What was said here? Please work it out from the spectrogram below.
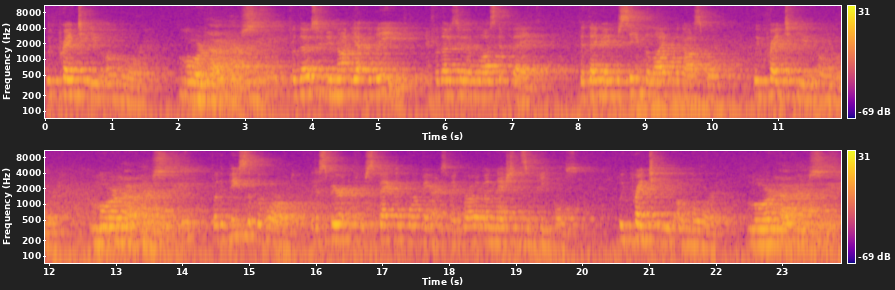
we pray to you, O Lord. Lord, have mercy. For those who do not yet believe, and for those who have lost their faith, that they may receive the light of the gospel, we pray to you, O Lord. Lord, have mercy. For the peace of the world, that a spirit of respect and forbearance may grow among nations and peoples, we pray to you, O Lord. Lord, have mercy.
